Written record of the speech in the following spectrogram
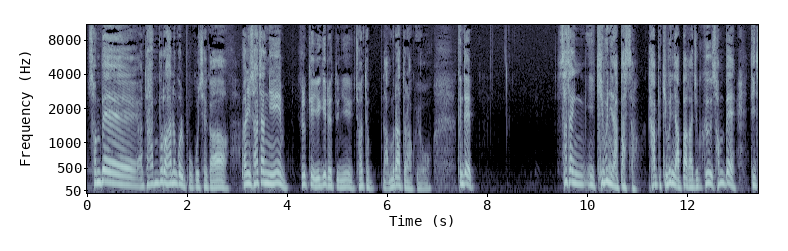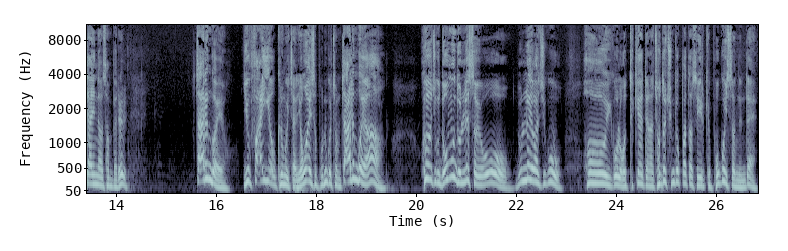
선배한테 함부로 하는 걸 보고 제가 아니 사장님 그렇게 얘기를 했더니 저한테 나무라더라고요. 근데 사장이 기분이 나빴어. 가- 기분이 나빠가지고 그 선배 디자이너 선배를 자른 거예요. You fire 그런 거 있잖아요. 영화에서 보는 것처럼 자른 거야. 그래가지고 너무 놀랬어요. 놀래가지고 어 이걸 어떻게 해야 되나. 저도 충격받아서 이렇게 보고 있었는데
